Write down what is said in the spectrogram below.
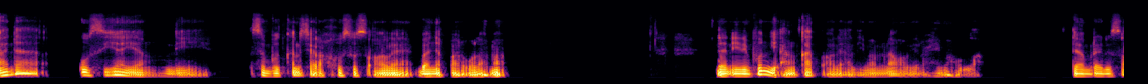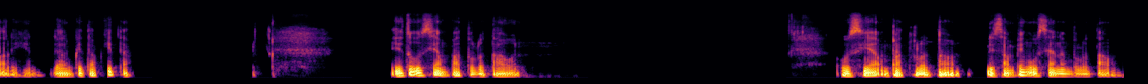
ada usia yang disebutkan secara khusus oleh banyak para ulama. Dan ini pun diangkat oleh Al-Imam Nawawi rahimahullah dalam Riyadus Salihin, dalam kitab kita. Itu usia 40 tahun. Usia 40 tahun. Di samping usia 60 tahun.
